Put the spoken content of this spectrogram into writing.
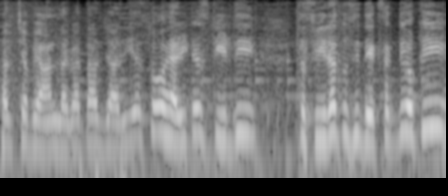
ਸਰਚ ਅਭਿਆਨ ਲਗਾਤਾਰ ਜਾਰੀ ਹੈ। ਸੋ ਹੈਰੀਟੇਜ ਸਟਰੀਟ ਦੀ ਤਸਵੀਰਾਂ ਤੁਸੀਂ ਦੇਖ ਸਕਦੇ ਹੋ ਕਿ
